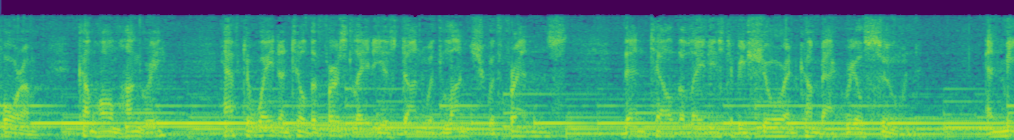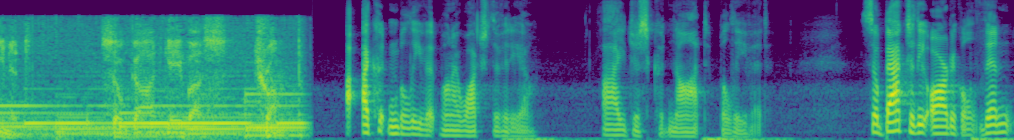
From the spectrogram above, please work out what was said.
Forum, come home hungry, have to wait until the First Lady is done with lunch with friends, then tell the ladies to be sure and come back real soon, and mean it. So God gave us Trump. I couldn't believe it when I watched the video. I just could not believe it. So back to the article. Then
